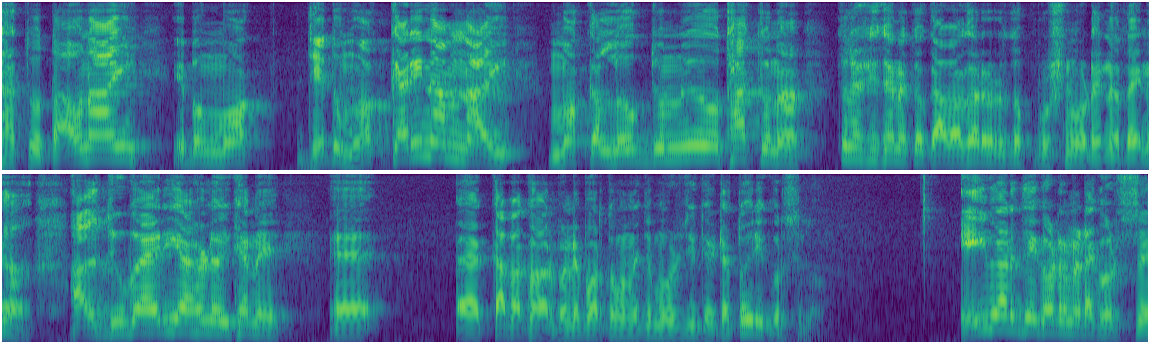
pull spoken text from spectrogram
থাকতো তাও নাই এবং মক, যেহেতু মক্কারই নাম নাই, মক্কার লোকজনও থাকতো না, তাহলে সেখানে তো কাবাঘরেরও তো প্রশ্ন ওঠে না, তাই না? আল জুবাইরিয়া হলো ওইখানে কাবাঘর মানে বর্তমানে যে মসজিদ, এটা তৈরি করছিল। এইবার যে ঘটনাটা ঘটছে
